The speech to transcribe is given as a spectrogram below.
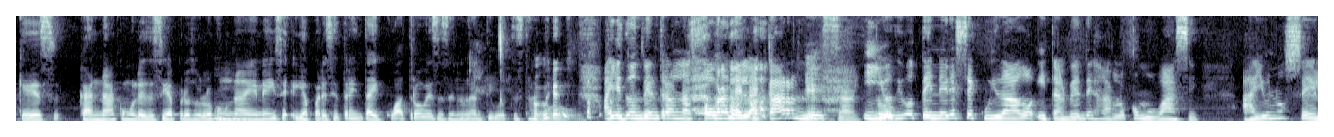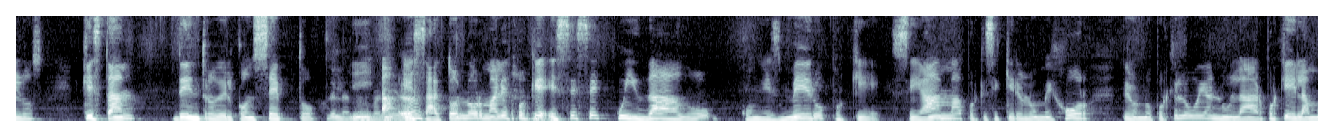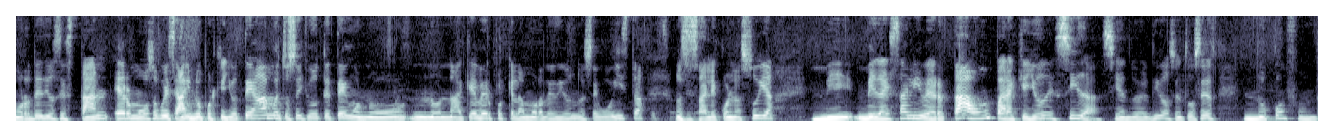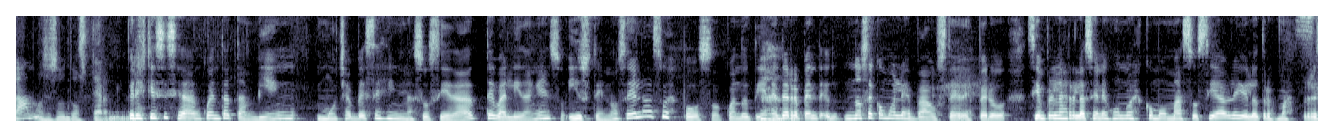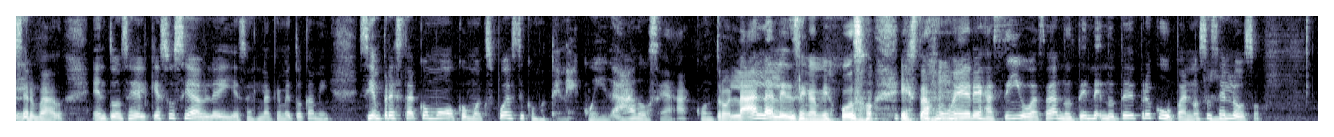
que es Caná, como les decía, pero solo con una N y, aparece 34 veces en el Antiguo Testamento. Ahí es donde entran las obras de la carne. Exacto. Y yo digo, tener ese cuidado y tal vez dejarlo como base. Hay unos celos que están dentro del concepto. De la normalidad. Y, exacto, normales, porque es ese cuidado con esmero, porque se ama, porque se quiere lo mejor, pero no porque lo voy a anular, porque el amor de Dios es tan hermoso, pues, ay, no, porque yo te amo, entonces yo te tengo, no, no, nada que ver, porque el amor de Dios no es egoísta, no se sale con la suya, me, me, da esa libertad aún para que yo decida siendo el Dios. Entonces, no confundamos esos dos términos. Pero es que si se dan cuenta también, muchas veces en la sociedad te validan eso. Y usted no cela a su esposo cuando tiene de repente, no sé cómo les va a ustedes, pero siempre en las relaciones uno es como más sociable y el otro es más reservado. Entonces, el que es sociable, y esa es la que me toca a mí, siempre está como, como expuesto y como, tenés cuidado, o sea, controlala, le dicen a mi esposo, esta mujer es así o así, no te, no te preocupa, no sos celoso,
